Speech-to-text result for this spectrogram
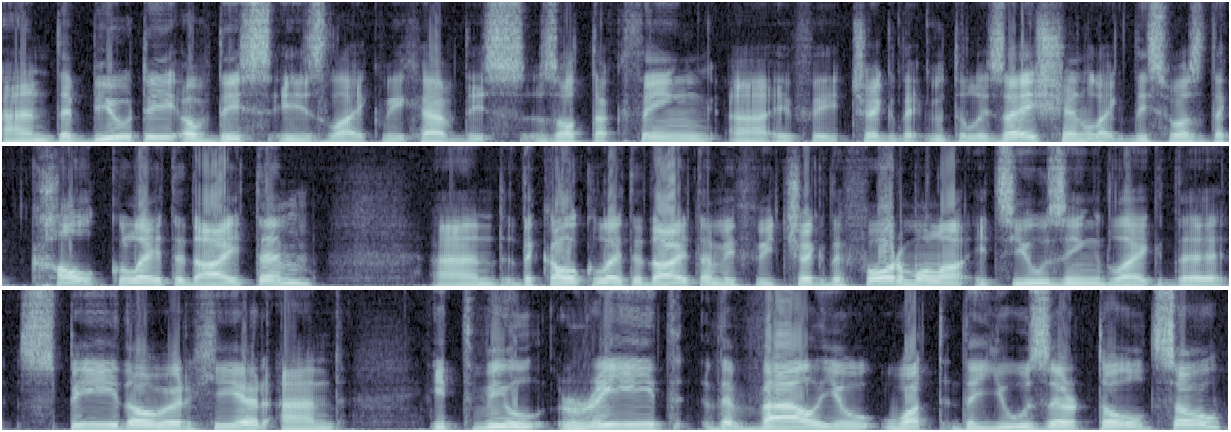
And the beauty of this is like we have this Zotac thing uh, if we check the utilization like this was the calculated item. And the calculated item if we check the formula it's using like the speed over here and it will read the value what the user told. So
